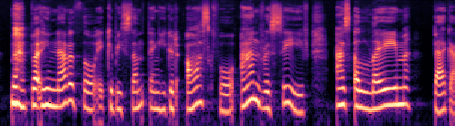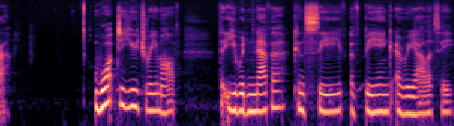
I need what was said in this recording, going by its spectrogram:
but he never thought it could be something he could ask for and receive as a lame beggar. What do you dream of that you would never conceive of being a reality,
